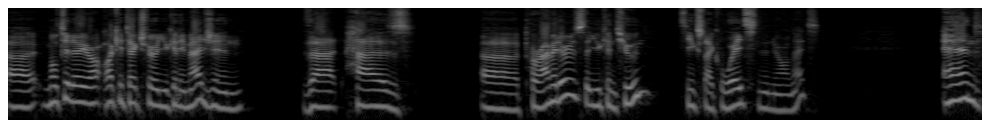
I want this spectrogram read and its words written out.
uh, multi-layer architecture you can imagine that has uh, parameters that you can tune, things like weights in the neural nets, and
